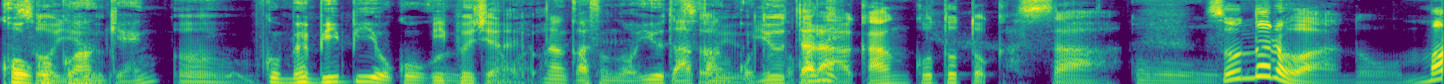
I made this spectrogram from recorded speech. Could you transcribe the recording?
広告案件？うん。ごめん BPO 広告 BPO じゃないわ。なんかその言うたらあかんこととか、ね、言うたらあかんこととかさ、う。んそんなのは、あの、ま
